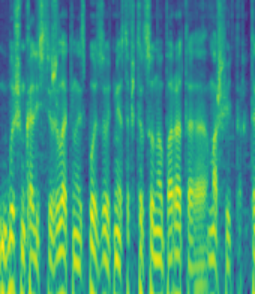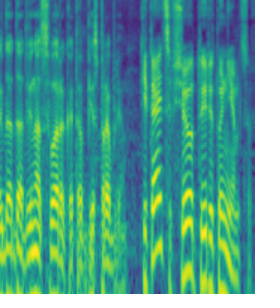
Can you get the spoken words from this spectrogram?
большем количестве желательно использовать вместо фильтрационного аппарата маш-фильтр. Тогда, да, 12 сварок – это без проблем. Китайцы все тырят у немцев.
